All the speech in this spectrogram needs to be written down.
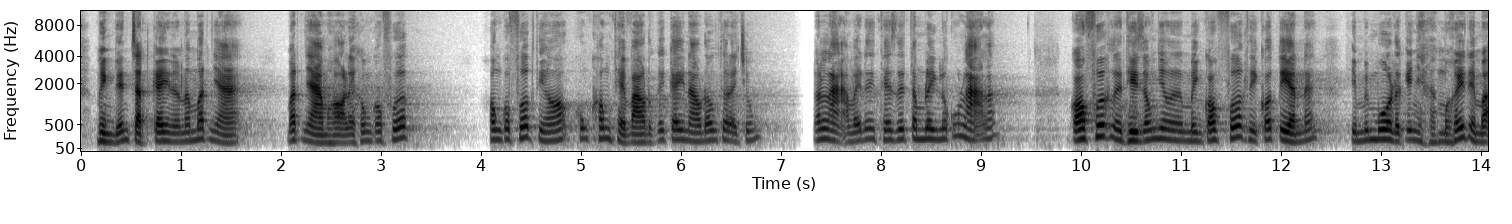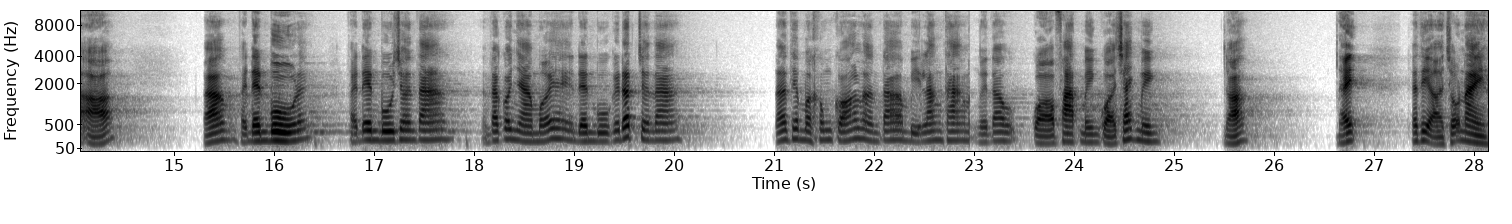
Mình đến chặt cây nó mất nhà. Mất nhà mà họ lại không có phước. Không có phước thì họ cũng không thể vào được cái cây nào đâu thưa đại chúng. Nó lạ vậy đấy thế giới tâm linh nó cũng lạ lắm. Có phước thì giống như mình có phước thì có tiền đấy thì mới mua được cái nhà mới để mà ở phải, không? phải đền bù đấy. Phải đền bù cho người ta. Người ta có nhà mới hay đền bù cái đất cho người ta. Đó, thế mà không có là người ta bị lang thang người ta quả phạt mình quả trách mình. Đó. Đấy. Thế thì ở chỗ này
